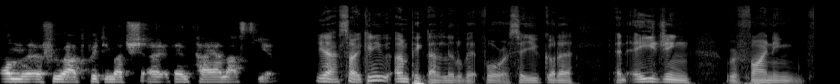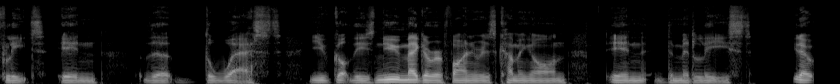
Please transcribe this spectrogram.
on uh, throughout pretty much the entire last year. Yeah, sorry, can you unpick that a little bit for us? So you've got a an aging refining fleet in the the west. You've got these new mega refineries coming on in the Middle East. You know,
